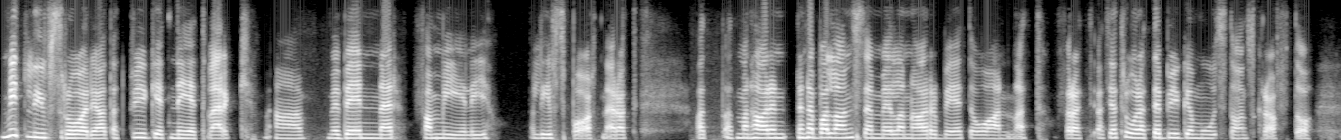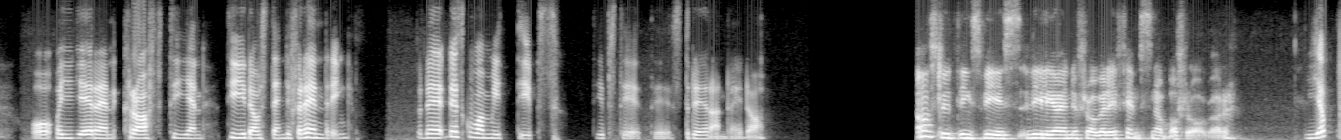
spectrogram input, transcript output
mitt livsråd är att, att bygga ett nätverk äh, med vänner, familj och livspartner. Att, att, att man har en, den här balansen mellan arbete och annat. För att, att jag tror att det bygger motståndskraft och, och, och ger en kraft i en tid av ständig förändring. Så det, det skulle vara mitt tips, tips till, till studerande idag. Avslutningsvis vill jag ännu fråga dig fem snabba frågor. Japp.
